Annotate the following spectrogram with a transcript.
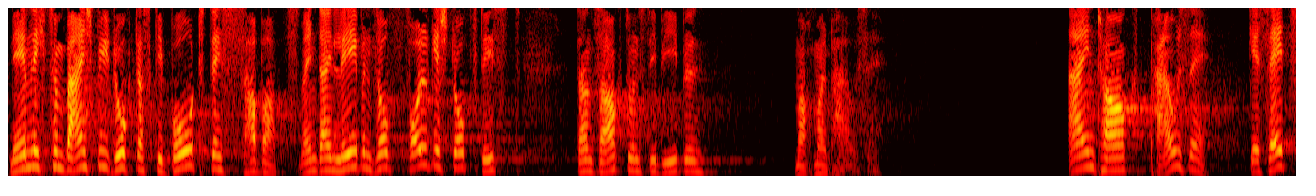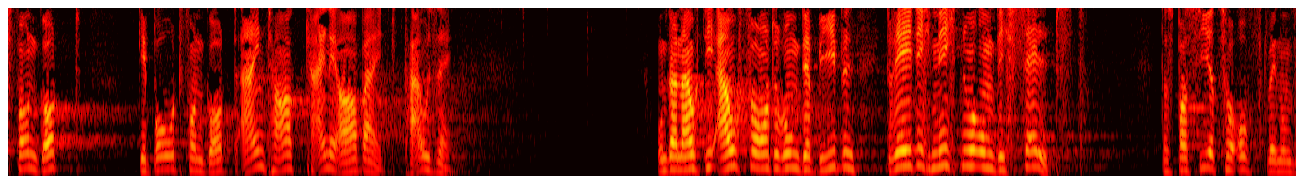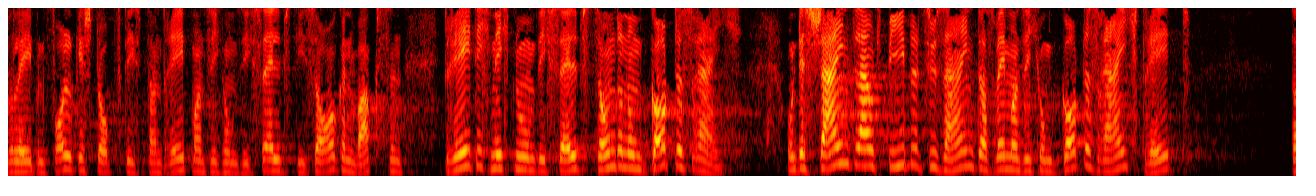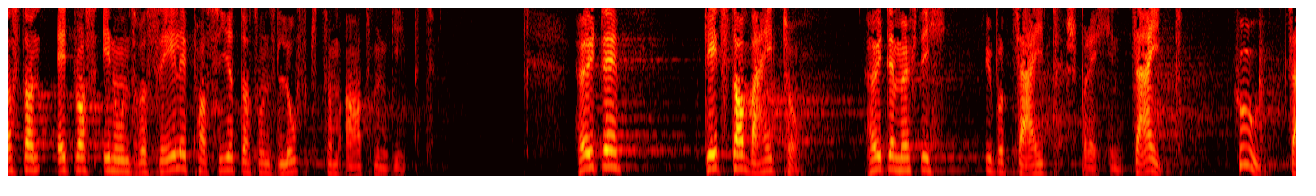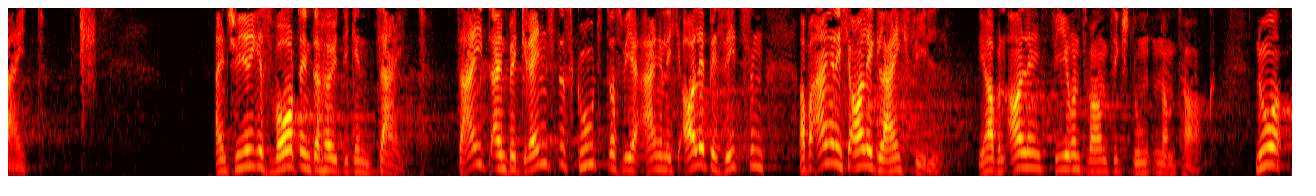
Nämlich zum Beispiel durch das Gebot des Sabbats. Wenn dein Leben so vollgestopft ist, dann sagt uns die Bibel, mach mal Pause. Ein Tag Pause, Gesetz von Gott, Gebot von Gott, ein Tag keine Arbeit, Pause. Und dann auch die Aufforderung der Bibel, dreh dich nicht nur um dich selbst. Das passiert so oft, wenn unser Leben vollgestopft ist, dann dreht man sich um sich selbst, die Sorgen wachsen. Dreh dich nicht nur um dich selbst, sondern um Gottes Reich. Und es scheint laut Bibel zu sein, dass wenn man sich um Gottes Reich dreht, dass dann etwas in unserer Seele passiert, das uns Luft zum Atmen gibt. Heute geht es da weiter. Heute möchte ich über Zeit sprechen. Zeit. Hu, Zeit. Ein schwieriges Wort in der heutigen Zeit. Zeit, ein begrenztes Gut, das wir eigentlich alle besitzen, aber eigentlich alle gleich viel. Wir haben alle 24 Stunden am Tag. Nur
